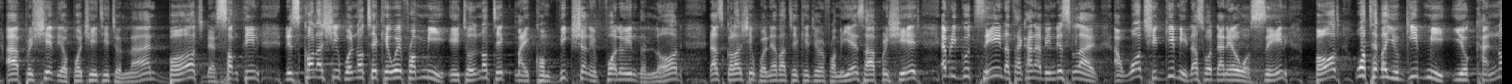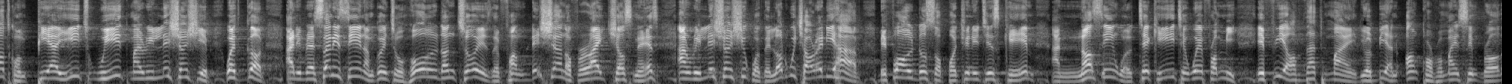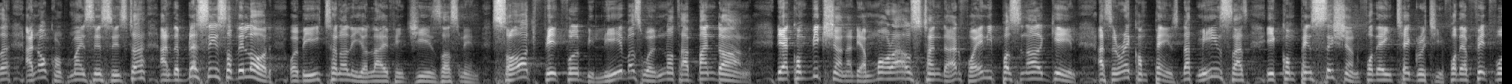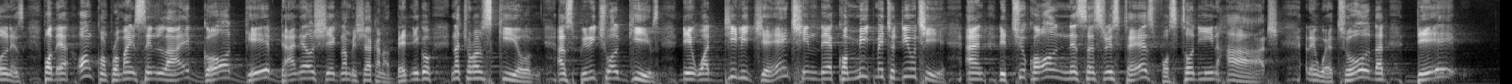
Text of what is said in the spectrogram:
I appreciate the opportunity to learn, but there's something the scholarship will not take away from me. It will not take my conviction in following the Lord. That scholarship will never take it away from me. Yes, I appreciate every good thing that I can have in this life. And what you give me, that's what Daniel was saying. But whatever you give me, you cannot compare it with my relationship with God. And if there's anything I'm going to hold on to is the foundation of righteousness and relationship with the Lord, which I already have before all those opportunities came, and nothing will take it away from me. If you of that mind, you'll be an uncompromising brother, an uncompromising sister, and the blessings of the Lord will be eternal in your life in Jesus' name. Such faithful believers will not abandon their conviction and their moral standard for any personal gain as a recompense. That means as a compensation for their integrity, for their faithfulness, for their uncompromising life. God gave Daniel, Shadrach, Meshach, and Abednego natural skill and spiritual gifts. They were diligent in their commitment to duty and they took all necessary steps for studying hard. And then we're told that they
